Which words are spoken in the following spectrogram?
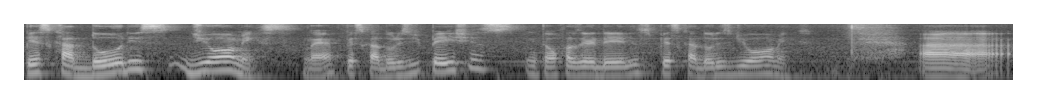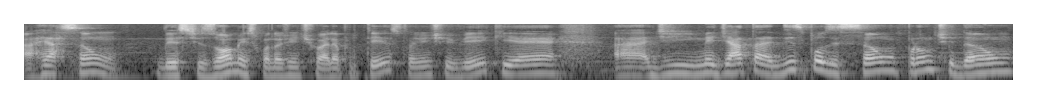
pescadores de homens, né? pescadores de peixes, então fazer deles pescadores de homens a, a reação destes homens, quando a gente olha para o texto, a gente vê que é de imediata disposição, prontidão,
